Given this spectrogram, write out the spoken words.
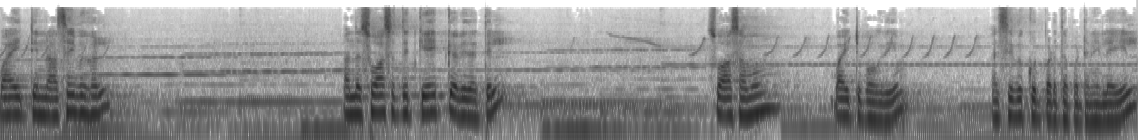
வயிற்றின் அசைவுகள் அந்த சுவாசத்திற்கு ஏற்க விதத்தில் சுவாசமும் வயிற்று பகுதியும் அசைவுக்குட்படுத்தப்பட்ட நிலையில்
